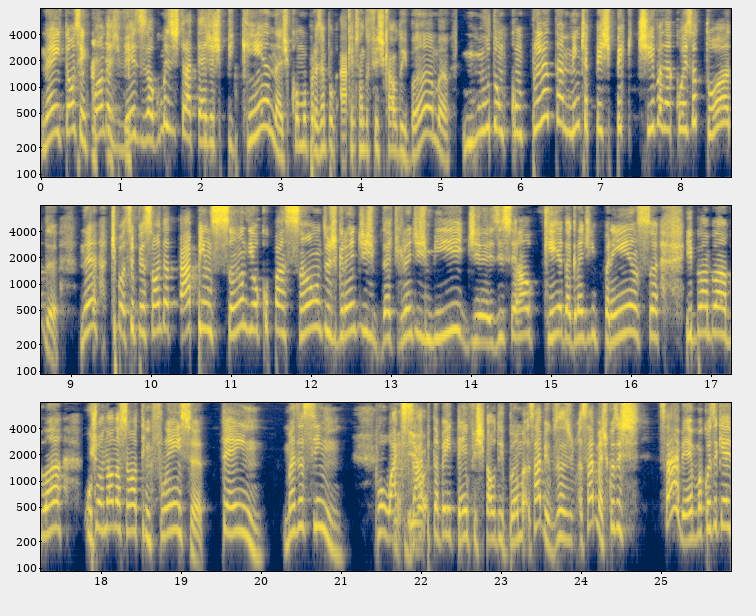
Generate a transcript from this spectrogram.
Né? Então, assim, quando às vezes algumas estratégias pequenas, como por exemplo a questão do fiscal do IBAMA, mudam completamente a perspectiva da coisa toda. Né? Tipo, assim, o pessoal ainda tá pensando em ocupação dos grandes, das grandes mídias e sei lá o que, da grande imprensa e blá blá blá. O Jornal Nacional tem influência? Tem. Mas assim, pô, o WhatsApp eu... também tem, o fiscal do IBAMA, sabe? Sabe, as coisas Sabe? É uma coisa que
